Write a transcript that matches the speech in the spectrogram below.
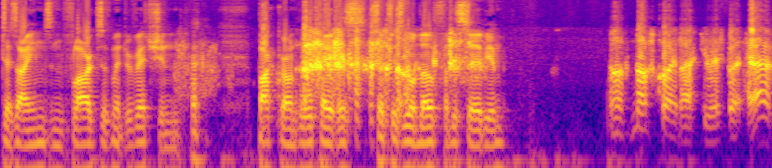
designs and flags of Mitrovic and background wallpapers such as your love for the Serbian. Not, not quite accurate, but uh,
